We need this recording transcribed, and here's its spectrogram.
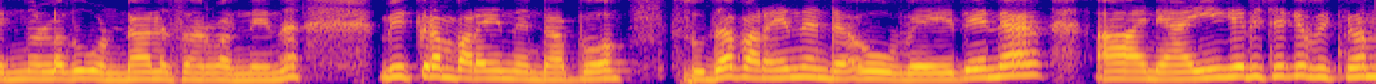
എന്നുള്ളത് കൊണ്ടാണ് സാർ വന്നതെന്ന് വിക്രം പറയുന്നുണ്ട്. അപ്പോൾ സുധ പറയുന്നുണ്ട് ഓ വേദേനെ ന്യായീകരിച്ചൊക്കെ വിക്രം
